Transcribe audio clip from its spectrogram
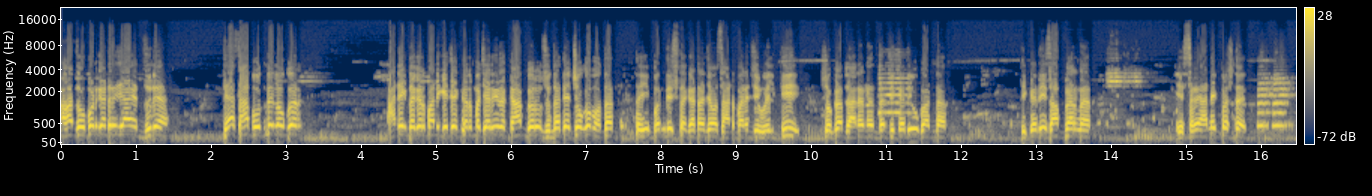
आज ओपन गॅटरी ज्या आहेत जुन्या त्या साफ होत नाही लवकर. अनेक नगरपालिकेचे कर्मचारी काम करून सुद्धा ते चोकअप होतात. तर ही बंदिस्त गटर जेव्हा सांडपाण्याची होईल ती चोकअप झाल्यानंतर ती कधी उघडणार? ती कधी साफ करणार? हे सगळे अनेक प्रश्न आहेत.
